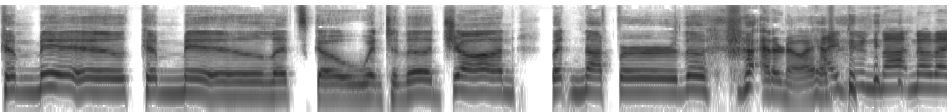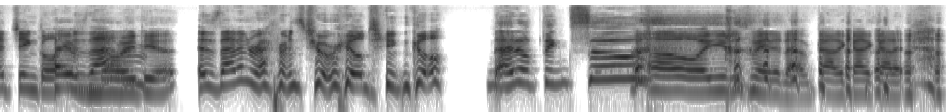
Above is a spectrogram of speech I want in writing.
Camille, Camille, let's go into the John, but not for the. I don't know. I have. I do not know that jingle. I have is that no in- idea. Is that in reference to a real jingle? I don't think so. Oh, you just made it up. Got it. Got it. Got it.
